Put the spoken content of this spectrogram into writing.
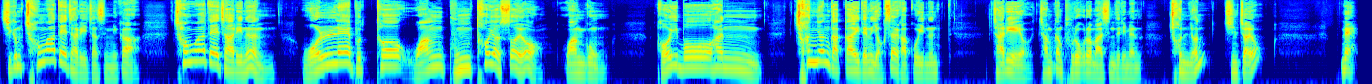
지금 청와대 자리 있지 않습니까? 청와대 자리는 원래부터 왕궁터였어요. 왕궁. 거의 뭐 한 천년 가까이 되는 역사를 갖고 있는 자리예요. 잠깐 부록으로 말씀드리면 천년? 진짜요? 네.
